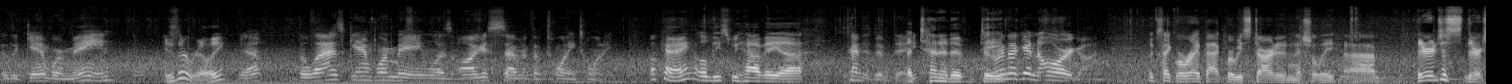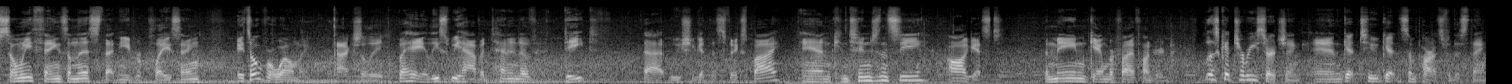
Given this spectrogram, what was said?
There's a Gambler, Maine. Is there really? Yeah. The last Gambler, Maine was August 7th of 2020. Okay. Well, at least we have a uh, Tentative date. a tentative date. We're not getting to Oregon. looks like we're right back where we started initially. Um, there are just, there are so many things on this that need replacing. It's overwhelming, actually. But hey, at least we have a tentative date that we should get this fixed by. And contingency, August, the main Gambler 500. Let's get to researching and get to getting some parts for this thing.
